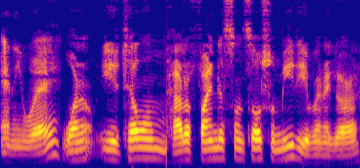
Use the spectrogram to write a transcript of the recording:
Anyway, why don't you tell them how to find us on social media, Branagara?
